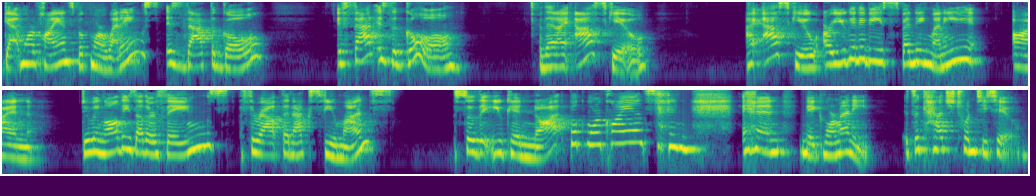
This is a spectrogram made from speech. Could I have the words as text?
get more clients, book more weddings? Is that the goal? If that is the goal, then I ask you, I ask you, are you going to be spending money on doing all these other things throughout the next few months? so that you can not book more clients and, and make more money. It's a catch 22.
